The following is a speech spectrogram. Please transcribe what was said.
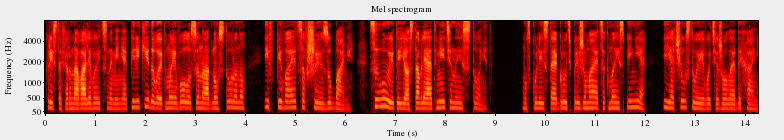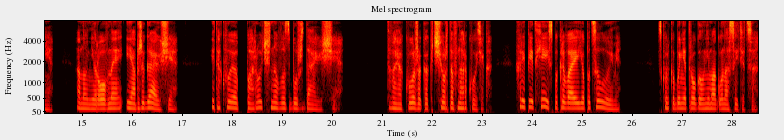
Кристофер наваливается на меня, перекидывает мои волосы на одну сторону и впивается в шею зубами, целует ее, оставляя отметины, и стонет. Мускулистая грудь прижимается к моей спине, и я чувствую его тяжелое дыхание. Оно неровное и обжигающее, и такое порочно возбуждающее. Твоя кожа как чертов наркотик. Хрипит Хейс, покрывая ее поцелуями. Сколько бы ни трогал, не могу насытиться.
